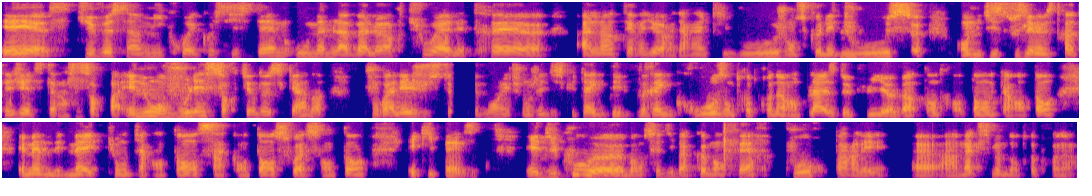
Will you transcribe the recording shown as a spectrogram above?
Et euh, si tu veux, c'est un micro-écosystème où même la valeur, tu vois, elle est très euh, à l'intérieur. Il n'y a rien qui bouge, on se connaît mmh. tous, on utilise tous les mêmes stratégies, etc. Ça sort pas. Et nous, on voulait sortir de ce cadre pour aller justement échanger, discuter avec des vrais gros entrepreneurs en place depuis 20 euh, ans, 30 ans, 40 ans, et même des mecs qui ont 40 ans, 50 ans, 60 ans et qui pèsent. Et du coup, bah, on s'est dit, bah, comment faire pour parler euh, à un maximum d'entrepreneurs.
